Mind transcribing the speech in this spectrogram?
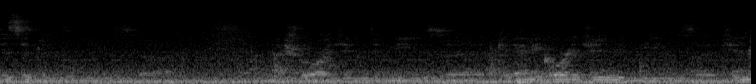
disciplines, it means uh, national origins, it means uh, academic origin, it means uh, gender.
